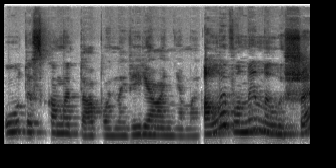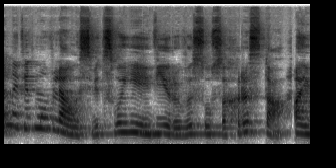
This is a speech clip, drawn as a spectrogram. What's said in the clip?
утисками та поневіряннями. Але вони не лише не відмовлялись від своєї віри в Ісуса Христа, а й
